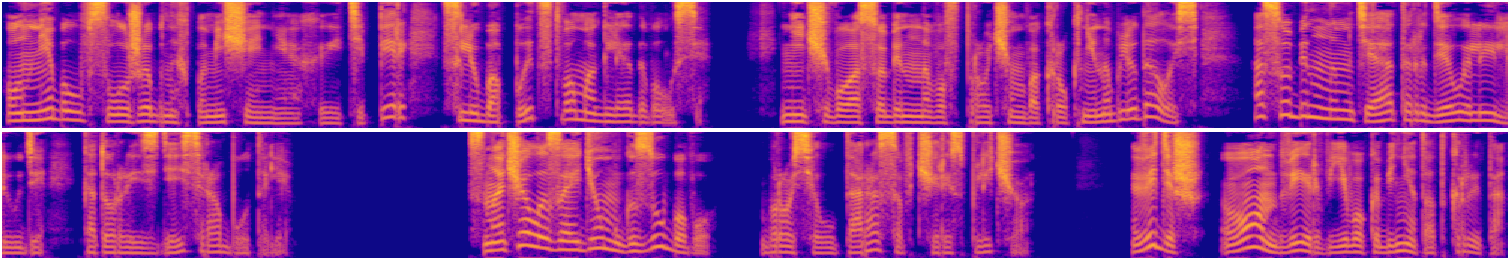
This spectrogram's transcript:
он не был в служебных помещениях и теперь с любопытством оглядывался. Ничего особенного, впрочем, вокруг не наблюдалось. Особенным театр делали люди, которые здесь работали. «Сначала зайдем к Зубову», — бросил Тарасов через плечо. «Видишь, вон дверь в его кабинет открыта.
